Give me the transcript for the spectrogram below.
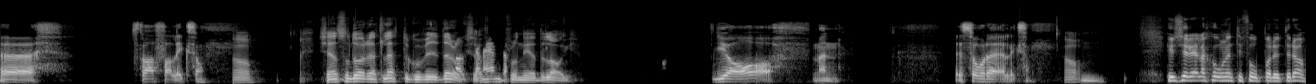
eh, straffar liksom. Ja. Känns som du har rätt lätt att gå vidare Allt också från nederlag. Ja, men det är så det är liksom. Ja. Mm. Hur ser relationen till fotboll ut idag?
